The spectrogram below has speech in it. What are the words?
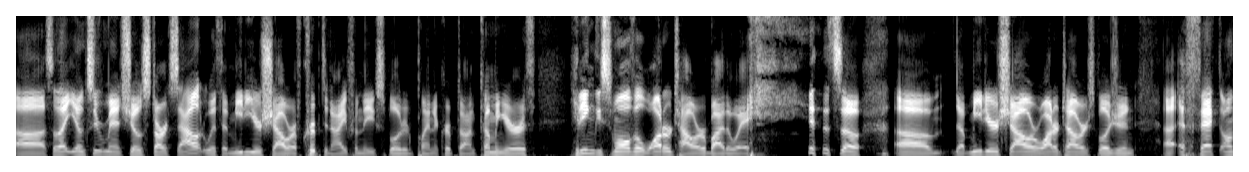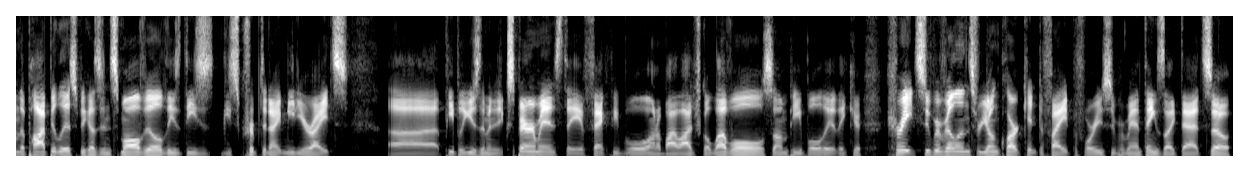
Uh, so that young Superman show starts out with a meteor shower of kryptonite from the exploded planet Krypton coming to Earth, hitting the Smallville water tower. By the way. so um, the meteor shower, water tower explosion uh, effect on the populace because in Smallville these these these kryptonite meteorites. Uh, people use them in experiments. They affect people on a biological level. Some people they, they create supervillains for young Clark Kent to fight before he's Superman. Things like that. So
